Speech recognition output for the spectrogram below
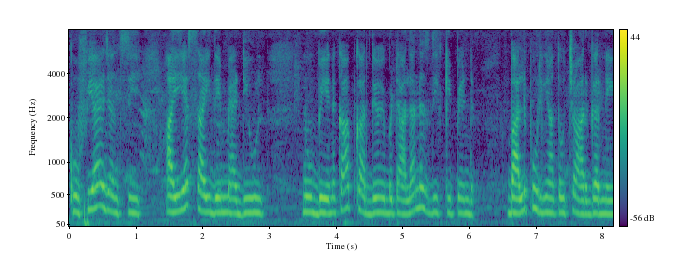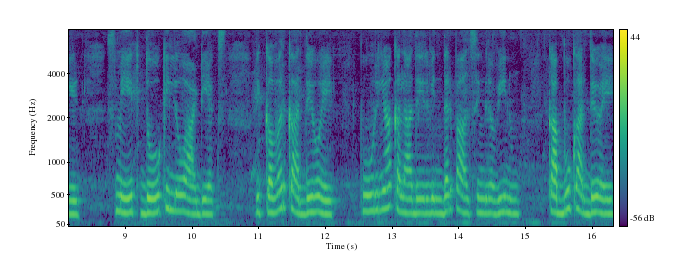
ਖੁਫੀਆ ਏਜੰਸੀ ਆਈਐਸਆਈ ਦੇ ਮੈਡਿਊਲ ਨੂੰ ਬੇਨਕਾਬ ਕਰਦੇ ਹੋਏ ਬਟਾਲਾ ਨਜ਼ਦੀਕੀ ਪਿੰਡ ਬਲਪੁਰੀਆਂ ਤੋਂ ਚਾਰ ਗਰਨੇਡ ਸਮੇਤ 2 ਕਿਲੋ ਆਰਡੀਐਕਸ ਰਿਕਵਰ ਕਰਦੇ ਹੋਏ ਪੂਰੀਆਂ ਕਲਾ ਦੇ ਰਵਿੰਦਰਪਾਲ ਸਿੰਘ ਰਵੀ ਨੂੰ ਕਾਬੂ ਕਰਦੇ ਹੋਏ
